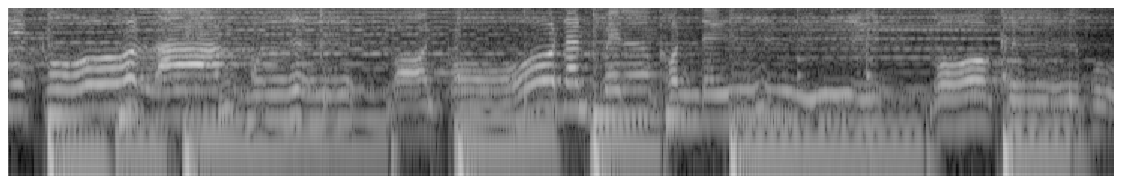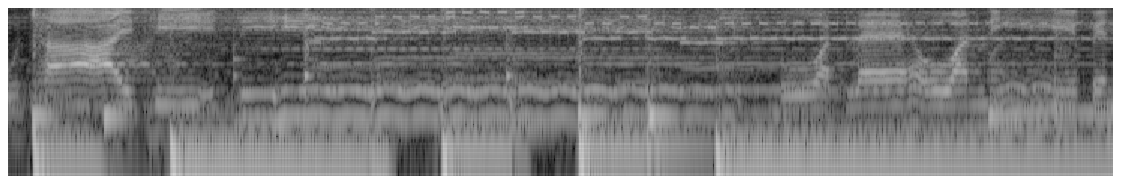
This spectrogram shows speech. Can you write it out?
จิโกล้างมือ ก่อนโกนั้นเป็นคนดื้อโกคือผู้ชายที่ดี แล้ววันนี้เป็น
